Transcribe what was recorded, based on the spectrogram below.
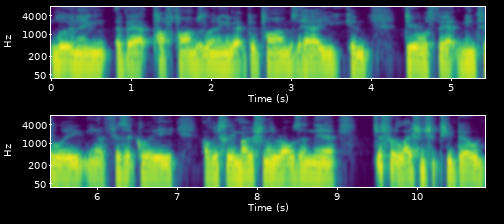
learning about tough times, learning about good times, how you can deal with that mentally, you know, physically, obviously emotionally rolls in there just relationships you build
